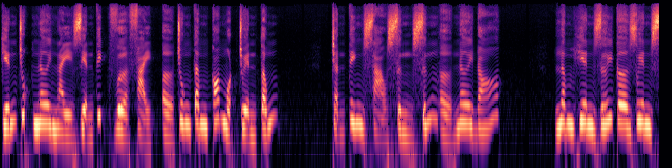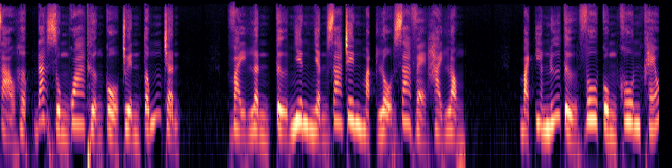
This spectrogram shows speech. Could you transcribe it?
Kiến trúc nơi này diện tích vừa phải, ở trung tâm có một truyền tống. Trận tinh xảo sừng sững ở nơi đó. Lâm Hiên dưới cơ duyên xảo hợp đã dùng qua thượng cổ truyền tống trận. Vài lần tự nhiên nhận ra trên mặt lộ ra vẻ hài lòng. Bạch y nữ tử vô cùng khôn khéo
